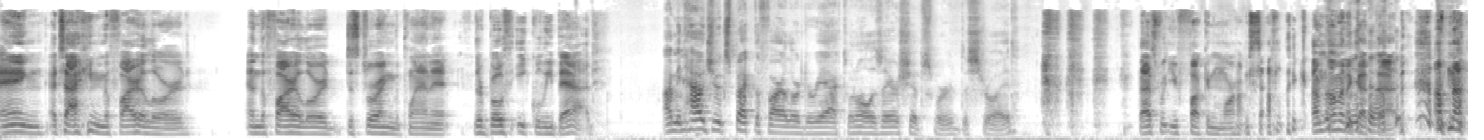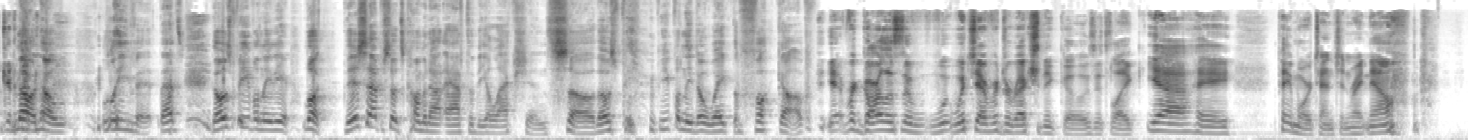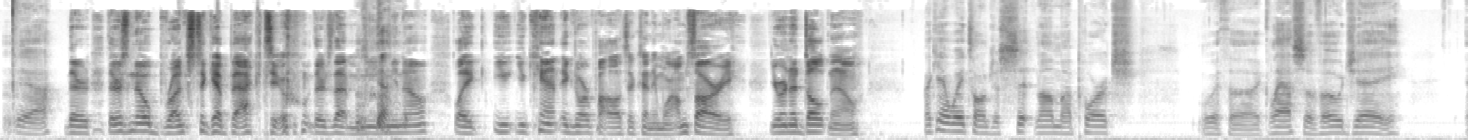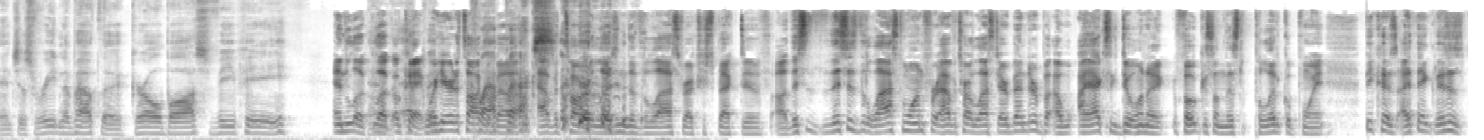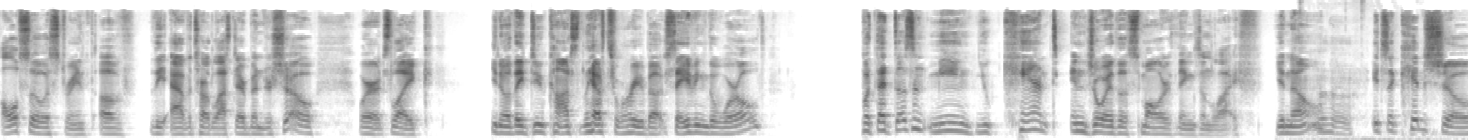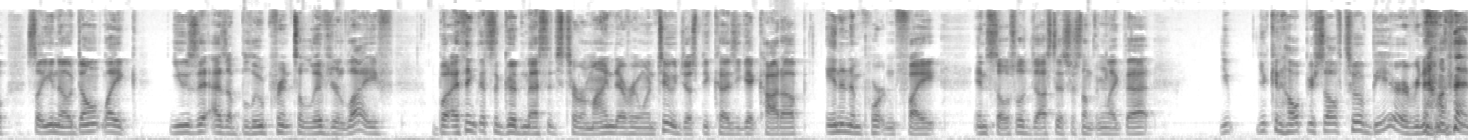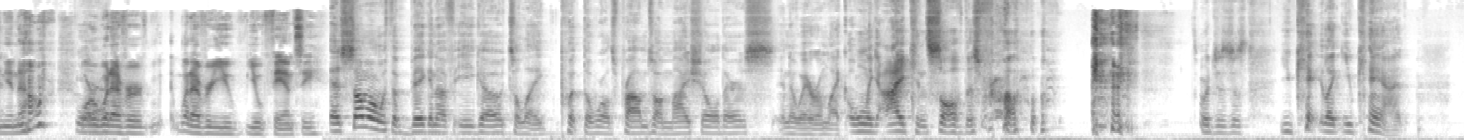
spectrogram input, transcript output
Aang attacking the Fire Lord and the Fire Lord destroying the planet, they're both equally bad. I mean, how'd you expect the Fire Lord to react when all his airships were destroyed? That's what you fucking morons sound like. I'm, I'm gonna cut that. I'm not gonna. No, no, leave it. That's those people need to hear. Look, this episode's coming out after the election, so those pe- people need to wake the fuck up. Yeah, regardless of w- whichever direction it goes, it's like, yeah, hey, pay more attention right now. Yeah. there, there's no brunch to get back to. there's that meme, you know, like you you can't ignore politics anymore. I'm sorry, you're an adult now. I can't wait till I'm just sitting on my porch with a glass of OJ and just reading about the girl boss VP. And look, And look, okay, we're here to talk about clapbacks. Avatar: Legend of the Last retrospective. Uh, this is this is the last one for Avatar: The Last Airbender, but I, I actually do want to focus on this political point because I think this is also a strength of the Avatar: The Last Airbender show, where it's like, you know, they do constantly have to worry about saving the world, but that doesn't mean you can't enjoy the smaller things in life. You know, Mm-hmm. it's a kids show, so you know, don't like use it as a blueprint to live your life. But I think that's a good message to remind everyone too. Just because you get caught up in an important fight in social justice or something like that, you you can help yourself to a beer every now and then, you know, or whatever whatever you you fancy. As someone with a big enough ego to like put the world's problems on my shoulders in a way where I'm like, only I can solve this problem. Which is just you can't like you can't.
